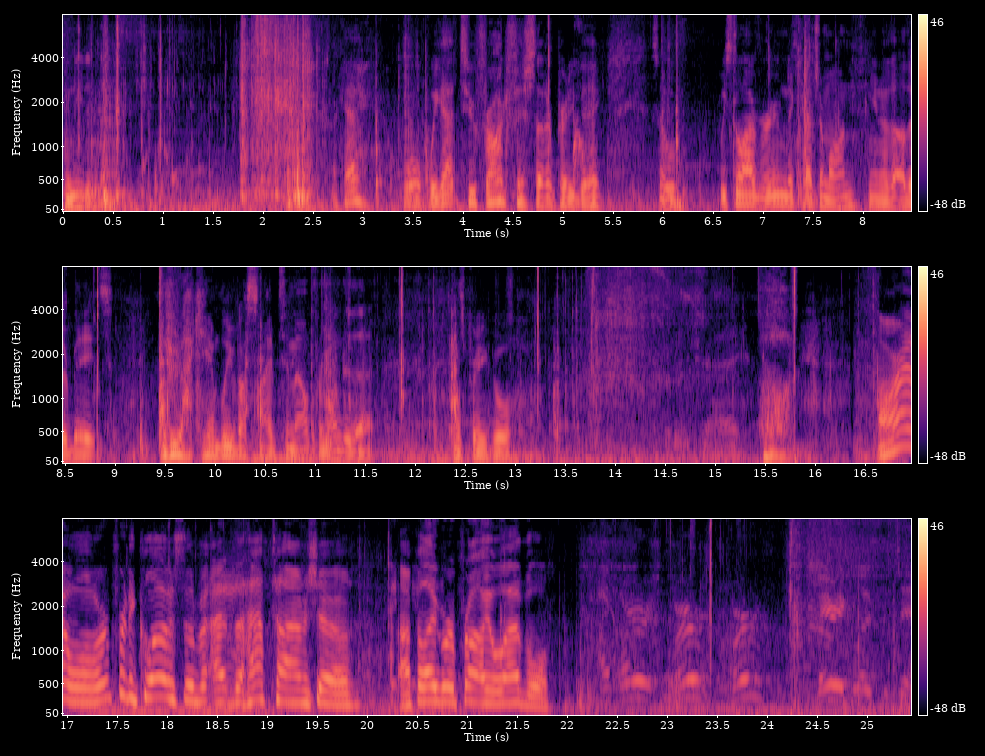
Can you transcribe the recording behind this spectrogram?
We needed that. Okay, well, we got two frogfish that are pretty big. So we still have room to catch them on, you know, the other baits. Dude, I can't believe I sniped him out from under that. That's pretty cool. Oh, man. All right, well, we're pretty close at the halftime show. I feel like we're probably level. We're, we're, we're very close to 10.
